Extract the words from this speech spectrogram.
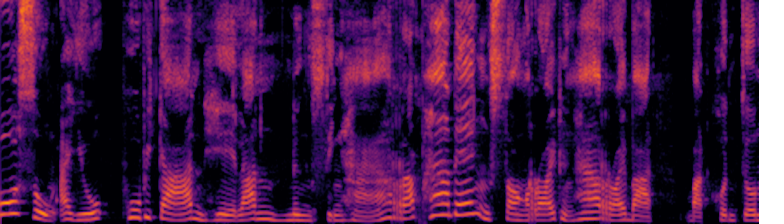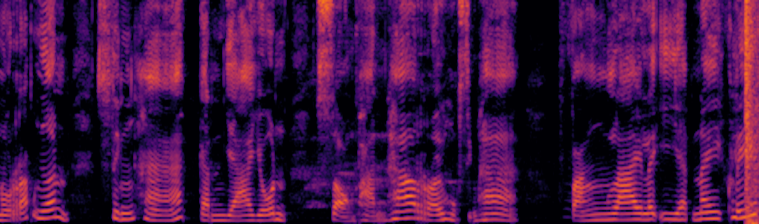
ผู้สูงอายุผู้พิการเฮลั่น1สิงหารับ 5 เด้ง200ถึง500 บาท บัตรคนจนรับเงิน สิงหากันยายน 2565 ฟังรายละเอียดในคลิป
